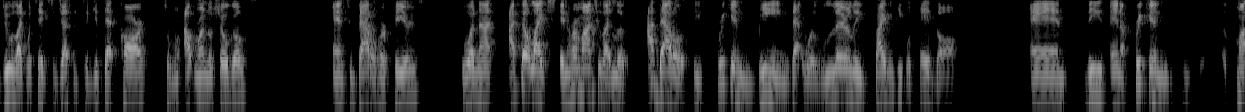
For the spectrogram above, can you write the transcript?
do like what Tick suggested to get that car to outrun those show ghosts and to battle her fears whatnot. I felt like in her mind, she was like, look, I battled these freaking beings that was literally biting people's heads off. And the and a freaking my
